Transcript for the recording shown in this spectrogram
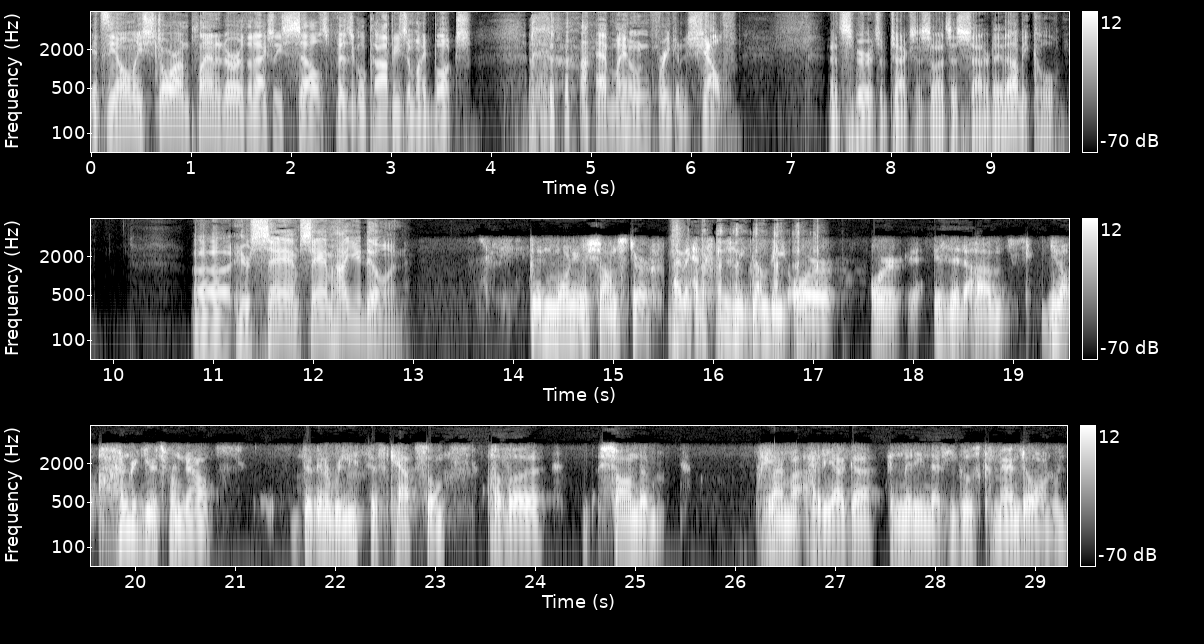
it's the only store on planet Earth that actually sells physical copies of my books. I have my own freaking shelf at Spirits of Texas, so that's this Saturday. That'll be cool. Uh, here's Sam. Sam, how you doing? Good morning, Seanster. I mean, excuse me, Gumby, or or is it? Um, you know, a hundred years from now, they're going to release this capsule of uh, Sean the Rama Arriaga admitting that he goes commando on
